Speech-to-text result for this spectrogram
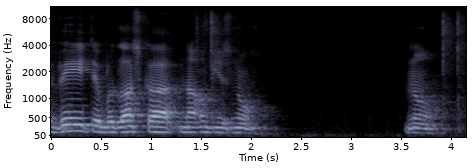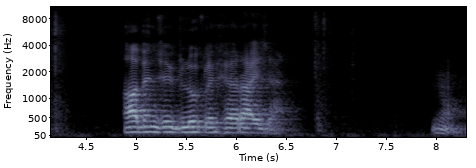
вийдіть, будь ласка, на об'їзну. Ну, haben Sie glückliche Reise. Ну,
